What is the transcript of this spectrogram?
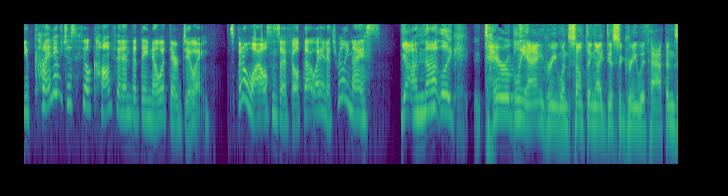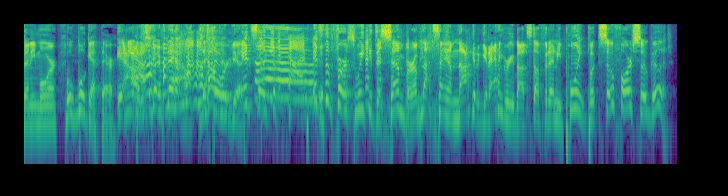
you kind of just feel confident that they know what they're doing. It's been a while since I felt that way, and it's really nice. Yeah, I'm not like terribly angry when something I disagree with happens anymore. We'll, we'll get there. Yeah, Yeah. now, now we're good. It's like the, it's the first week of December. I'm not saying I'm not going to get angry about stuff at any point, but so far so good.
